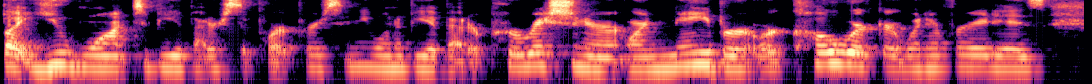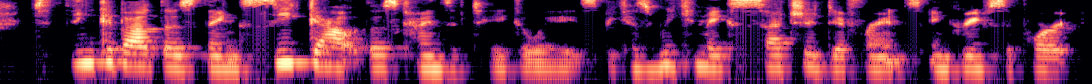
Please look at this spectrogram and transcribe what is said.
but you want to be a better support person, you want to be a better parishioner or neighbor or coworker, whatever it is, to think about those things, seek out those kinds of takeaways because we can make such a difference in grief support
